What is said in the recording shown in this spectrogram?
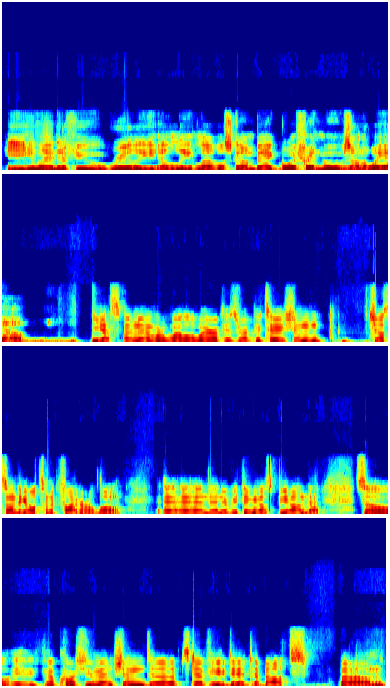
he he landed a few really elite level scumbag boyfriend moves on the way out. Yes, and and we're well aware of his reputation just on the Ultimate Fighter alone, and, and then everything else beyond that. So, of course, you mentioned uh, you did about um,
